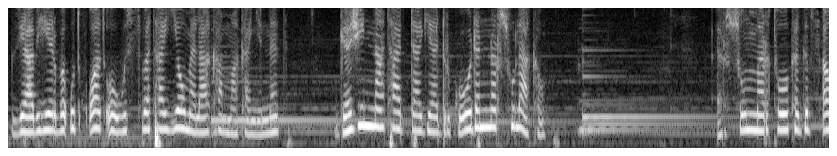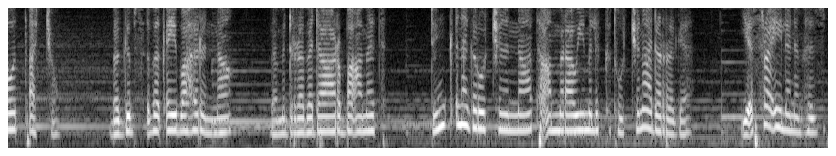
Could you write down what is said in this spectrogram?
እግዚአብሔር በቁጥቋጦ ውስጥ በታየው መልአክ አማካኝነት ገዢና ታዳጊ አድርጎ ወደ እነርሱ ላከው። እርሱም መርቶ ከግብፅ አወጣቸው። በግብፅ በቀይ ባሕርና በምድረ በዳ አርባ ዓመት ድንቅ ነገሮችንና ተአምራዊ ምልክቶችን አደረገ። የእስራኤልንም ሕዝብ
